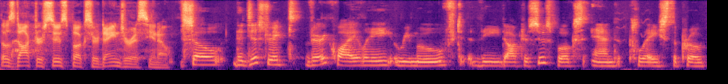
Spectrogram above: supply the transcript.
those Dr. Seuss books are dangerous, you know. So the district very quietly removed the Dr. Seuss books and placed the pro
